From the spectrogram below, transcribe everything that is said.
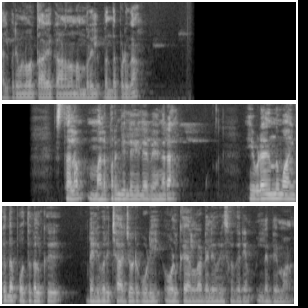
താല്പര്യമുള്ളവർ താഴെ കാണുന്ന നമ്പറിൽ ബന്ധപ്പെടുക. സ്ഥലം മലപ്പുറം ജില്ലയിലെ വേങ്ങര. ഇവിടെ നിന്ന് വാങ്ങിക്കുന്ന പോത്തുകൾക്ക് ഡെലിവറി ചാർജോട് കൂടി ഓൾ കേരള ഡെലിവറി സൗകര്യം ലഭ്യമാണ്.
